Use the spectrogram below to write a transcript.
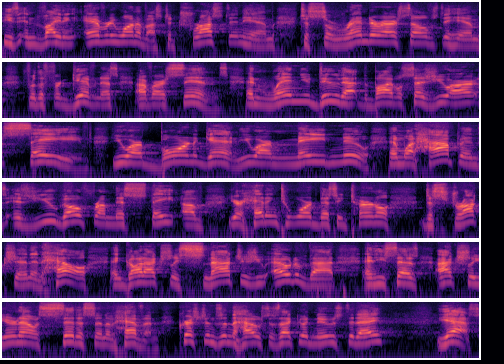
He's inviting every one of us to trust in Him, to surrender ourselves to Him for the forgiveness of our sins. And when you do that, the Bible says you are saved, you are born again, you are made new. And what happens happens is you go from this state of you're heading toward this eternal destruction and hell, and God actually snatches you out of that, and He says, actually, you're now a citizen of heaven. Christians in the house, is that good news today? Yes.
